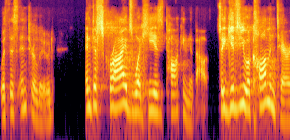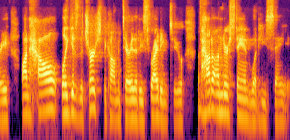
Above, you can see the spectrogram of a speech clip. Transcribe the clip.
with this interlude and describes what he is talking about. So he gives you a commentary on how, well, he gives the church the commentary that he's writing to of how to understand what he's saying.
